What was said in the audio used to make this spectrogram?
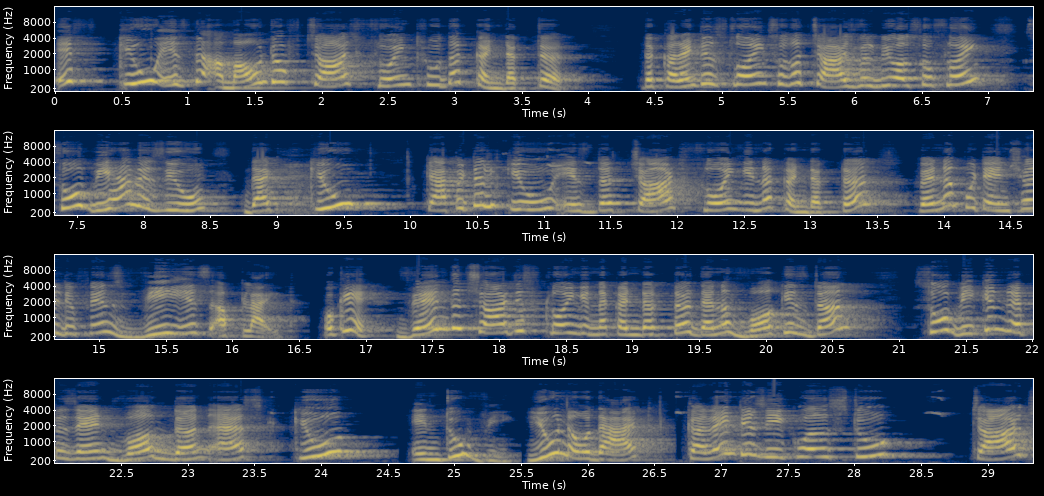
If Q is the amount of charge flowing through the conductor, the current is flowing, so the charge will be also flowing. So we have assumed that Q, capital Q is the charge flowing in a conductor when a potential difference V is applied. Okay, when the charge is flowing in a conductor, then a work is done. So we can represent work done as Q into V. You know that current is equals to charge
